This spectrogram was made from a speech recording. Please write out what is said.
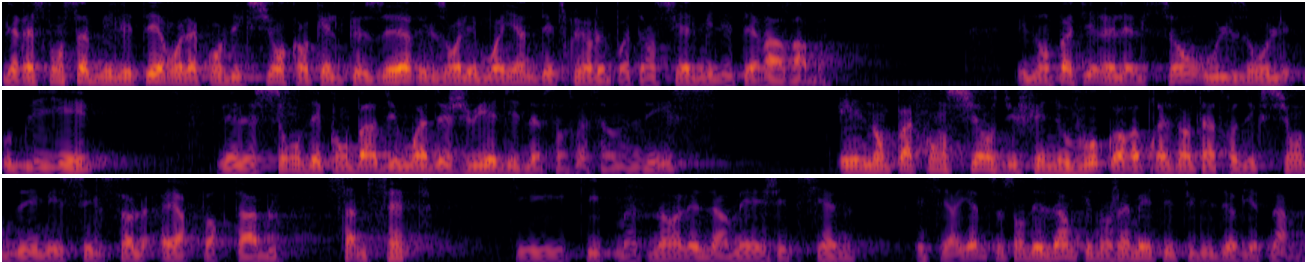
Les responsables militaires ont la conviction qu'en quelques heures, ils ont les moyens de détruire le potentiel militaire arabe. Ils n'ont pas tiré les leçons ou ils ont oublié les leçons des combats du mois de juillet 1970 et ils n'ont pas conscience du fait nouveau que représente l'introduction des missiles sol-air portables SAM-7 qui équipent maintenant les armées égyptiennes et syriennes. Ce sont des armes qui n'ont jamais été utilisées au Vietnam.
